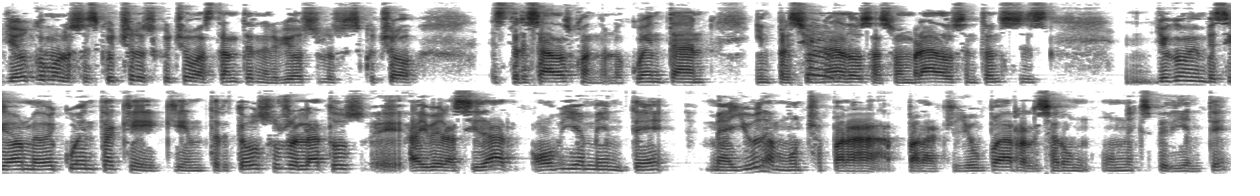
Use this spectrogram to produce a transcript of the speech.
yo como los escucho, los escucho bastante nerviosos, los escucho estresados cuando lo cuentan, impresionados, asombrados. Entonces, yo como investigador me doy cuenta que, que entre todos sus relatos eh, hay veracidad. Obviamente me ayuda mucho para, para que yo pueda realizar un, un expediente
